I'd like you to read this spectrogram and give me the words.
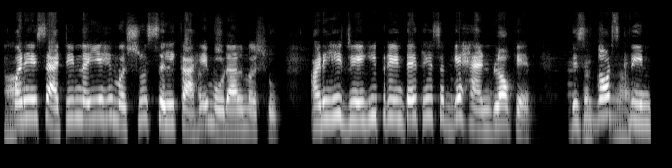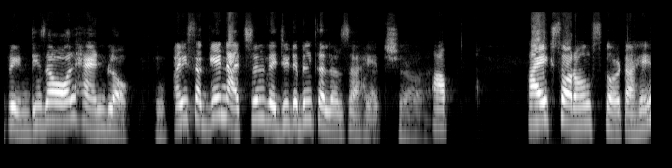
पण हे सॅटिन नाहीये हे मशरू सिल्क आहे मोडाल मशरू. आणि हे जे ही प्रिंट आहेत हे सगळे हँड ब्लॉक आहेत. This is not. Screen print this are all hand block आणि सगळे नॅचरल व्हेजिटेबल कलर्स आहेत. हा हा एक सॉरॉंग स्कर्ट आहे.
